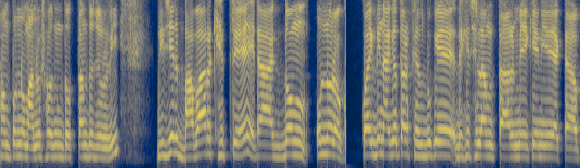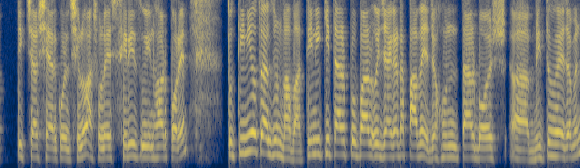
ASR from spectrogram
সম্পন্ন মানুষ হওয়া কিন্তু অত্যন্ত জরুরি। নিজের বাবার ক্ষেত্রে এটা একদম অন্যরকম। কয়েকদিন আগে তার ফেসবুকে দেখেছিলাম, তার মেয়েকে নিয়ে একটা পিকচার শেয়ার করেছিল। আসলে সিরিজ উইন হওয়ার পরে তো তিনিও তো একজন বাবা। তিনি কি তার প্রপার ওই জায়গাটা পাবে যখন তার বয়স বৃদ্ধ হয়ে যাবেন?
